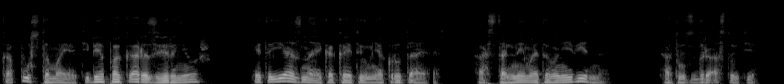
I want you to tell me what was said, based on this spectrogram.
капуста моя, тебя пока развернешь. Это я знаю, какая ты у меня крутая. Остальным этого не видно. А тут здравствуйте,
